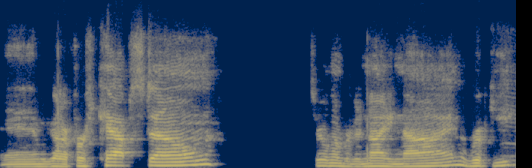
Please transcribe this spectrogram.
And we got our first capstone, serial number to 99, rookie,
